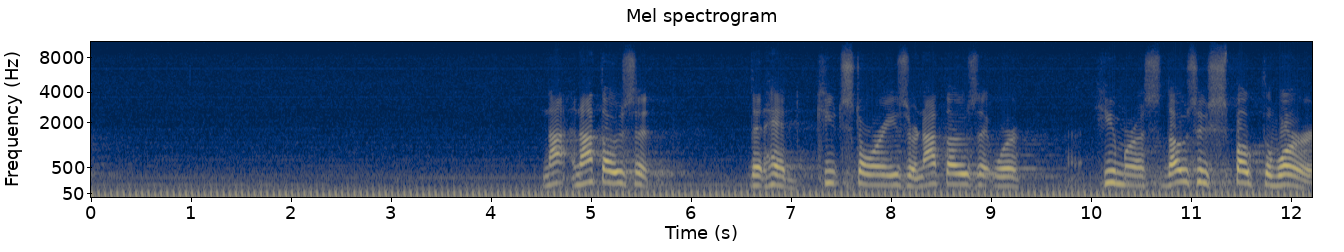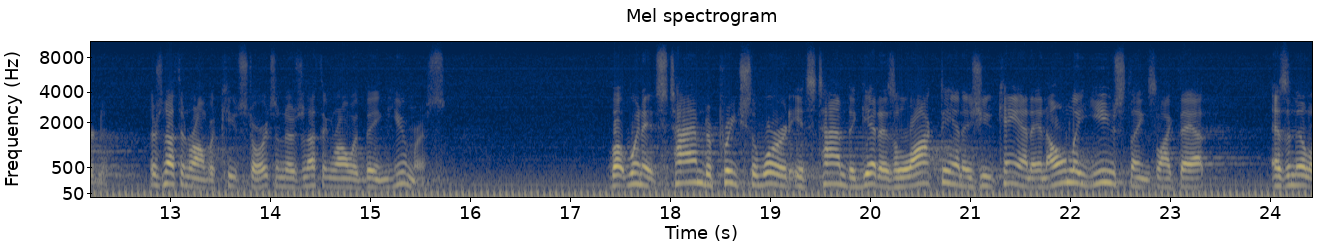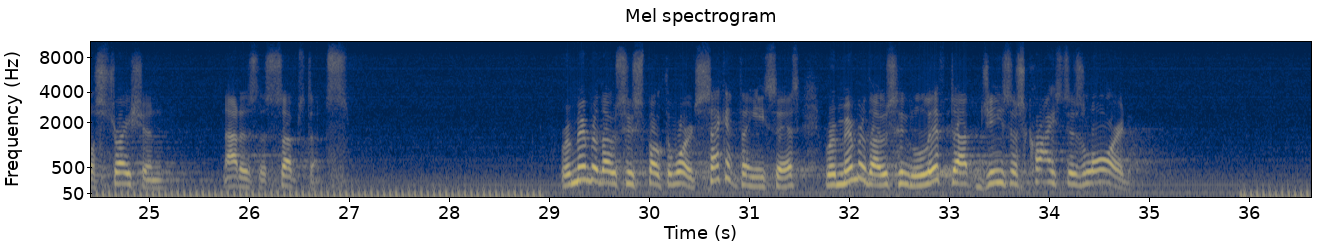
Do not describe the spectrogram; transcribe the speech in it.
Not, not those that, that had cute stories or not those that were humorous, those who spoke the word. There's nothing wrong with cute stories and there's nothing wrong with being humorous. But when it's time to preach the word, it's time to get as locked in as you can and only use things like that as an illustration, not as the substance. Remember those who spoke the word. Second thing he says, remember those who lift up Jesus Christ as Lord.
